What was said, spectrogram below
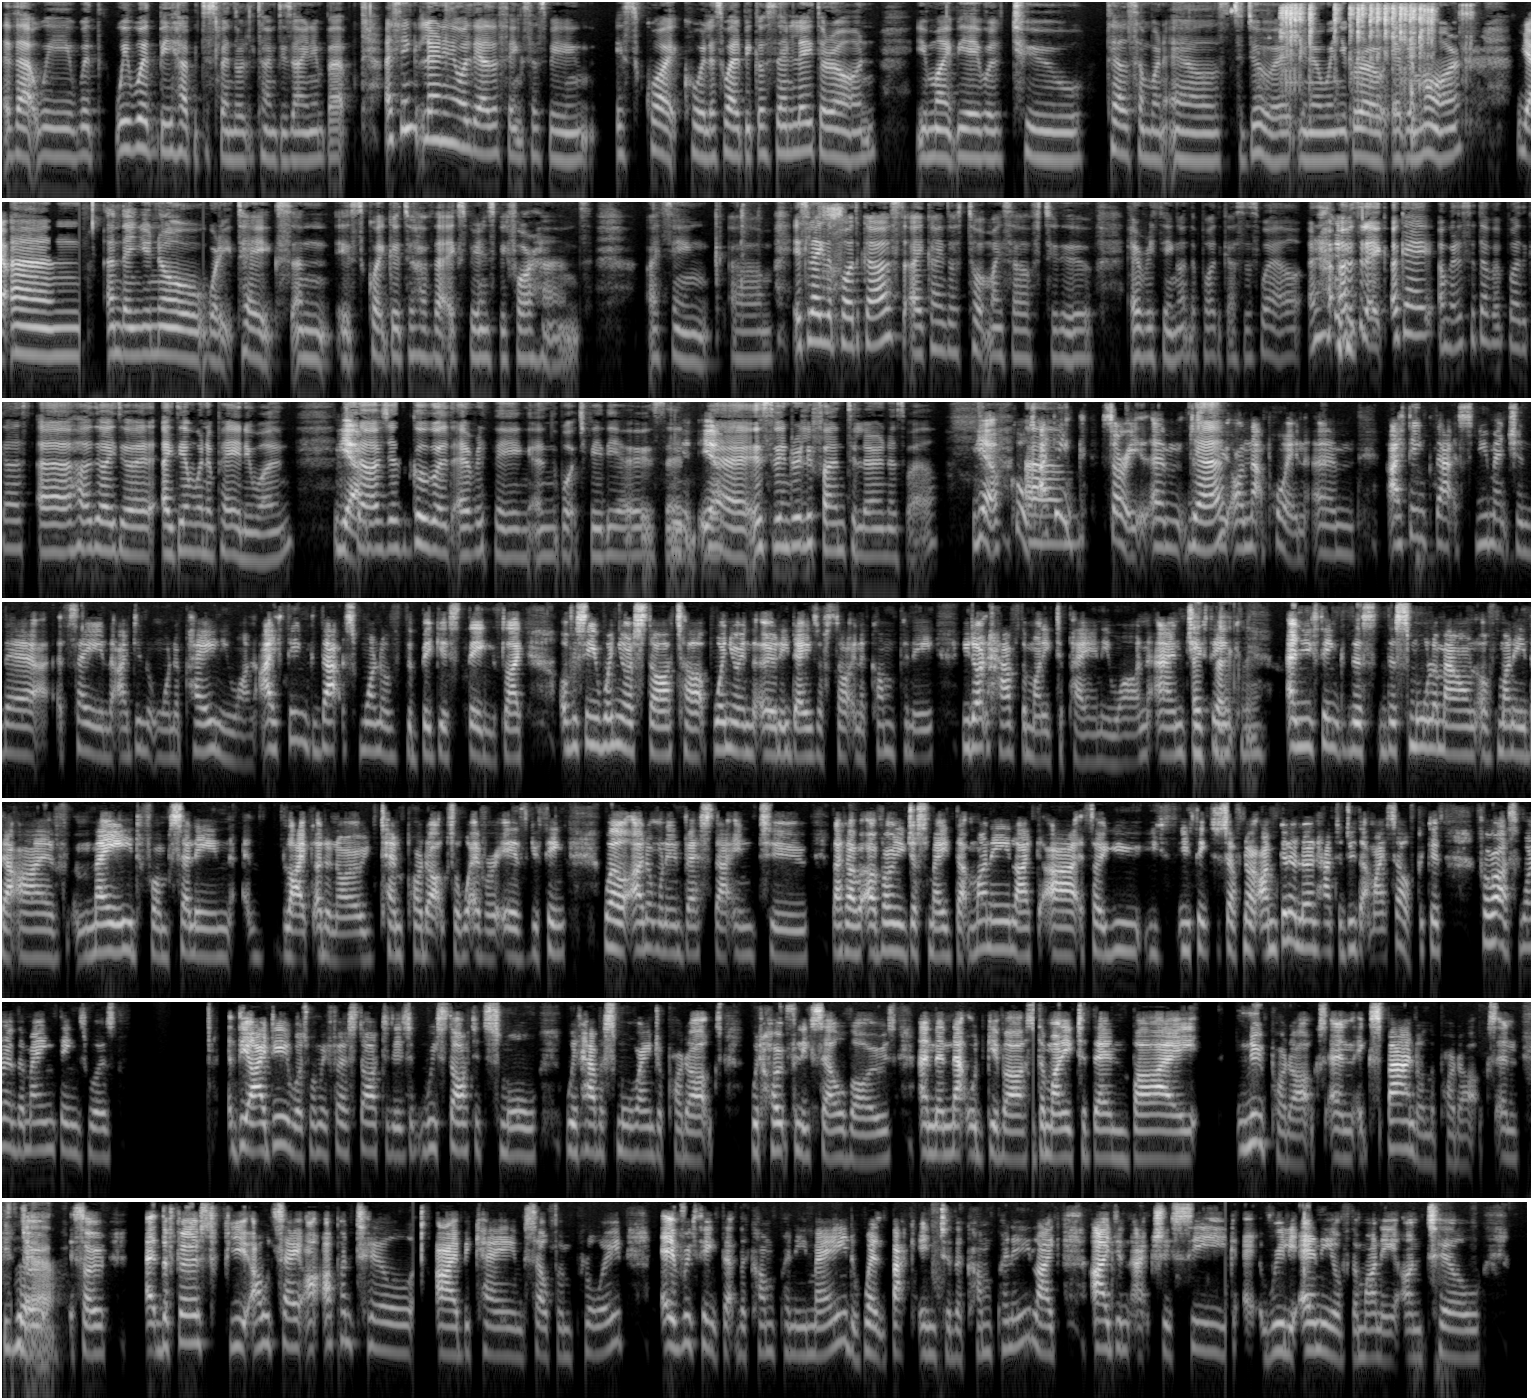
that we would we would be happy to spend all the time designing, but I think learning all the other things has been is quite cool as well because then later on you might be able to tell someone else to do it, you know, when you grow even more. Yeah. And and then you know what it takes and it's quite good to have that experience beforehand I think um, it's like the podcast. I kind of taught myself to do everything on the podcast as well. And I was like, okay, I'm going to set up a podcast. Uh, how do I do it? I didn't want to pay anyone. Yeah. So I've just Googled everything and watched videos. And yeah. yeah, it's been really fun to learn as well. Yeah, of course. Um, I think sorry, um yeah. To, on that point, um I think that's you mentioned there saying that I didn't want to pay anyone. I think that's one of the biggest things. Like obviously when you're a startup, when you're in the early days of starting a company, you don't have the money to pay anyone and you exactly. think and you think this the small amount of money that I've made from selling like I don't know 10 products or whatever it is you think well I don't want to invest that into like I've, I've only just made that money like uh so you you, you think to yourself no I'm going to learn how to do that myself because for us one of the main things was the idea was when we first started is we started small we'd have a small range of products we'd hopefully sell those and then that would give us the money to then buy new products and expand on the products and yeah. so so at the first few i would say up until i became self-employed everything that the company made went back into the company like i didn't actually see eh, really any of the money until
